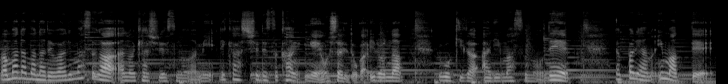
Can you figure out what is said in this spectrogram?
まあ、まだまだではありますがあのキャッシュレスの波でキャッシュレス還元をしたりとかいろんな動きがありますのでやっぱりあの今って、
